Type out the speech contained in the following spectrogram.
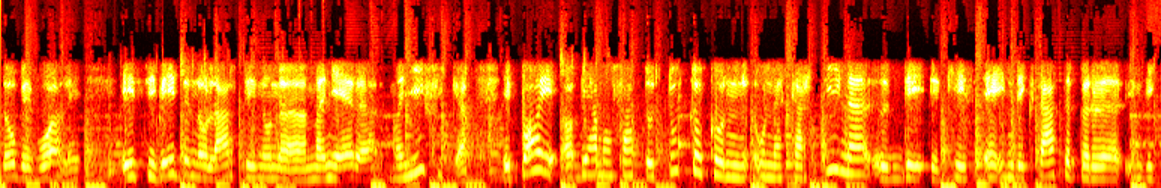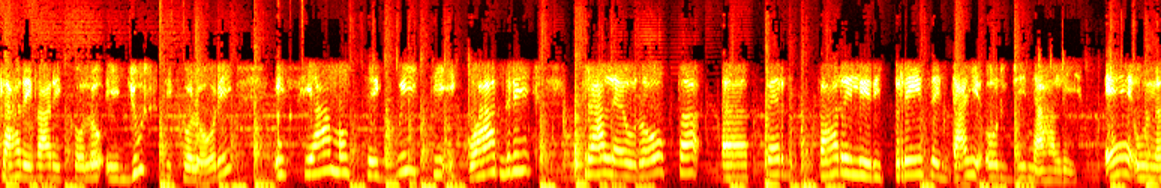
dove vuole e si vedono l'arte in una maniera magnifica. E poi abbiamo fatto tutto con una cartina de, che è indexata per indicare i, colori, i giusti colori e siamo seguiti i quadri tra l'Europa uh, per fare le riprese dai originali. È una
